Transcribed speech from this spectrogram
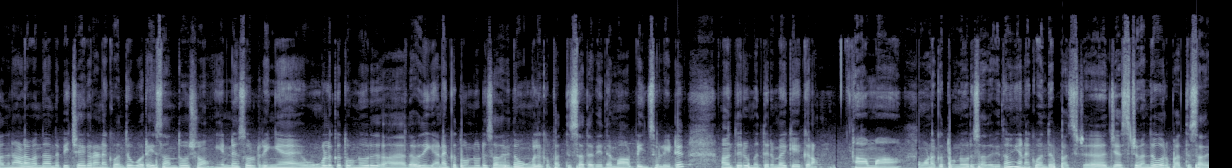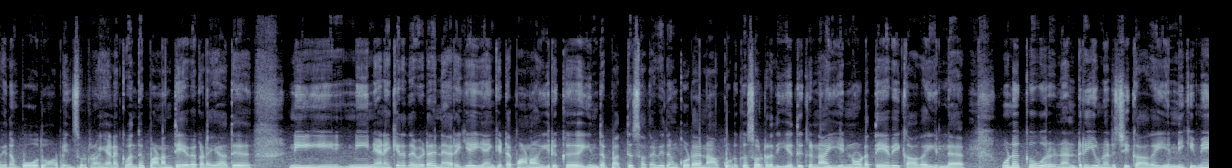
அதனால் வந்து அந்த பிச்சைக்காரனுக்கு வந்து ஒரே சந்தோஷம். என்ன சொல்கிறீங்க உங்களுக்கு தொண்ணூறு அதாவது எனக்கு தொண்ணூறு சதவீதம் உங்களுக்கு பத்து சதவீதமா? அப்படின்னு சொல்லிட்டு அவன் திரும்ப திரும்ப கேட்குறான் ஆமாம் உனக்கு தொண்ணூறு சதவீதம் எனக்கு வந்து ஃபஸ்ட்டு ஜஸ்ட் வந்து ஒரு பத்து சதவீதம் போதும் அப்படின்னு சொல்கிறான் எனக்கு வந்து பணம் தேவை கிடையாது. நீ நீ நினைக்கிறத விட நிறைய என்கிட்ட பணம் இருக்குது இந்த பத்து சதவீதம் கூட நான் கொடுக்க சொல்கிறது எதுக்குன்னா என்னோட தேவைக்காக இல்லை. உனக்கு ஒரு நன்றி உணர்ச்சிக்காக என்றைக்குமே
